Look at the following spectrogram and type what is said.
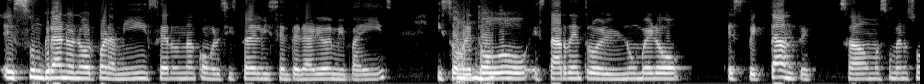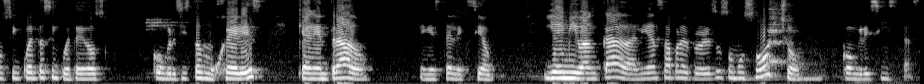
es un gran honor para mí ser una congresista del Bicentenario de mi país y sobre todo estar dentro del número expectante. O sea, más o menos son 50, 52 congresistas mujeres que han entrado en esta elección. Y en mi bancada, Alianza para el Progreso, somos ocho congresistas,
